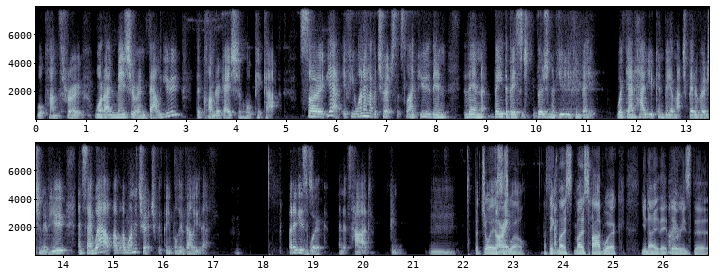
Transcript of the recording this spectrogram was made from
will come through. What i measure and value the congregation will pick up. So yeah if you want to have a church that's like you then then be the best version of you you can be. Work out how you can be a much better version of you and say wow i, I want a church with people who value that. But it is work and it's hard. Mm. but joyous Sorry. as well I think most most hard work, you know, that there is the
